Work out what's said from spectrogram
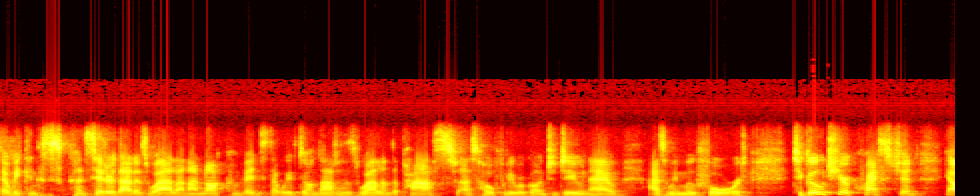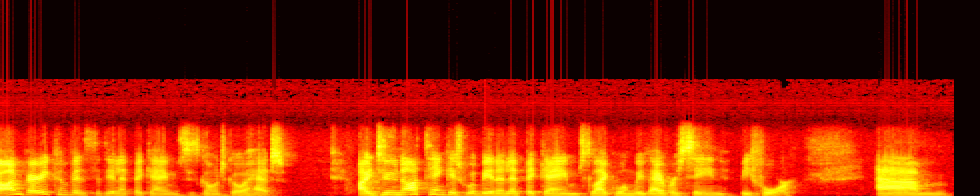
that we can consider that as well and i'm not convinced that we've done that as well in the past as hopefully we're going to do now as we move forward to go to your question yeah i'm very convinced that the olympic games is going to go ahead i do not think it will be an olympic games like one we've ever seen before um,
